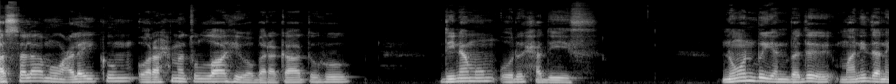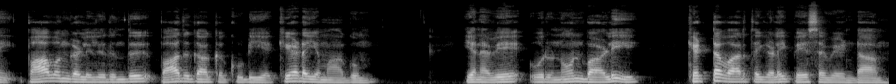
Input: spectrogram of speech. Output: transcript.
அஸ்ஸலாமு அலைக்கும் வரஹமத்துல்லாஹி வபரகாத்துஹு. தினமும் ஒரு ஹதீஸ். நோன்பு என்பது மனிதனை பாவங்களிலிருந்து பாதுகாக்கக்கூடிய கேடயமாகும். எனவே ஒரு நோன்பாளி கெட்ட வார்த்தைகளை பேச வேண்டாம்.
